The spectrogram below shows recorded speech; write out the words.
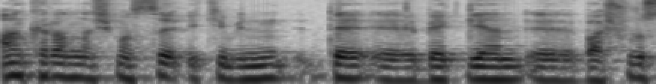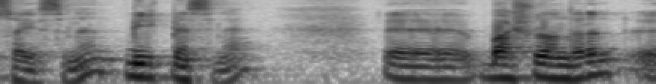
Ankara Anlaşması ekibinde e, bekleyen e, başvuru sayısının birikmesine e, başvuranların e,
